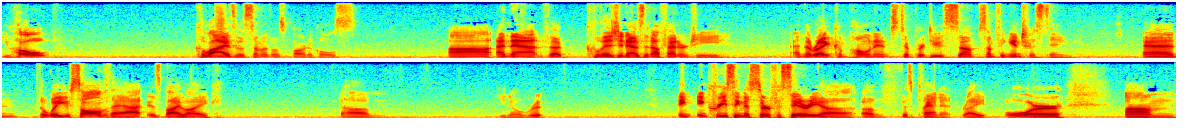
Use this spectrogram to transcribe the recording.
you hope collides with some of those particles, uh, and that the collision has enough energy and the right components to produce some, something interesting. And the way you solve that is by like, um, you know, re- in- increasing the surface area of this planet, right? Or um,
